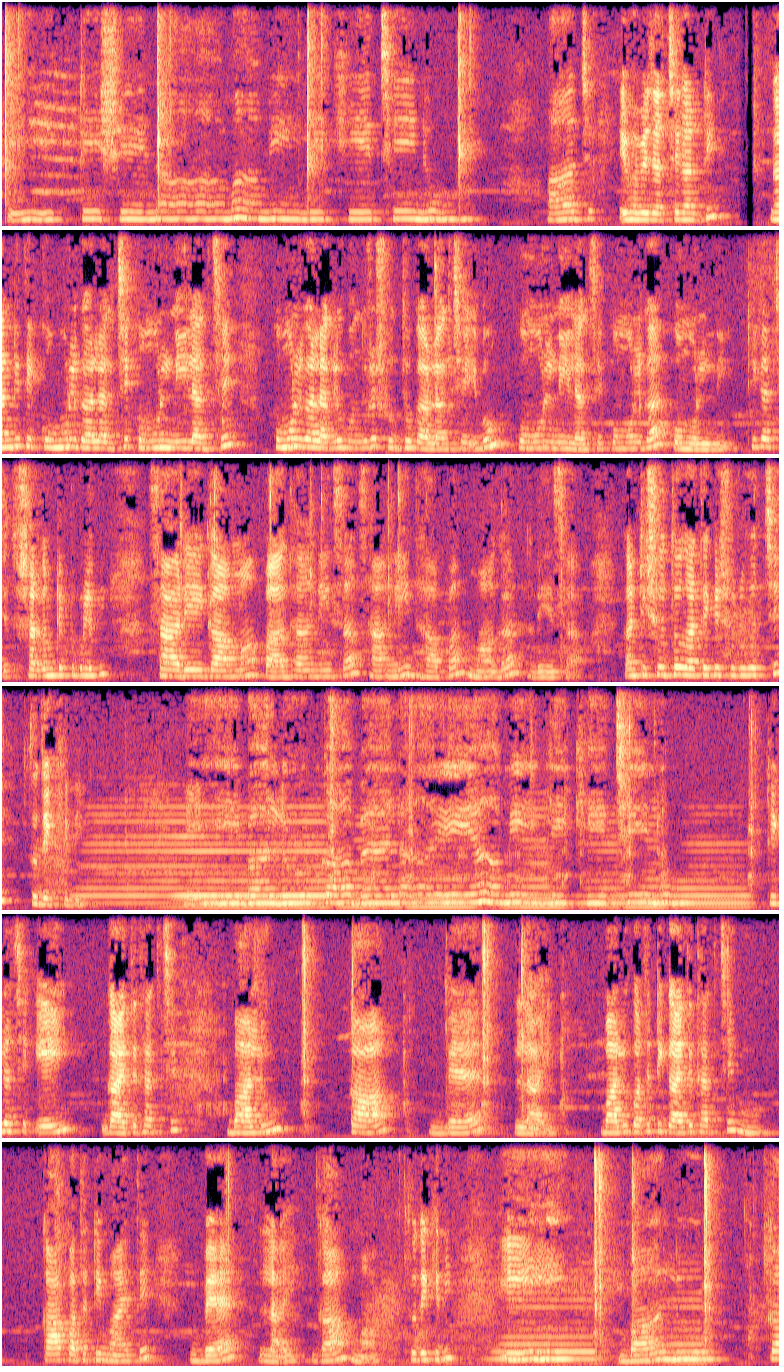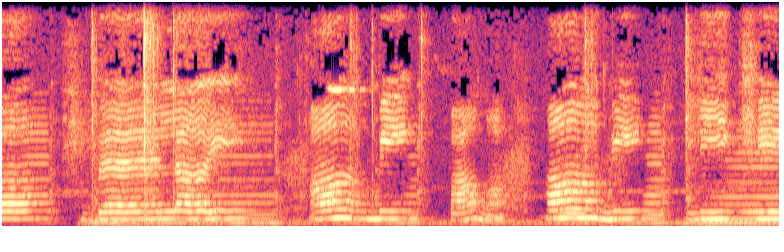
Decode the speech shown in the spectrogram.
একটি সে নাম আমি লিখেছিনু। আজ এভাবে যাচ্ছে গানটি। গানটিতে কোমল গা লাগছে, কোমল নি লাগছে। কোমল গা লাগলেও বন্ধুরা শুদ্ধ গা লাগছে এবং কোমল নি লাগছে। কোমল গা, কোমল নি, ঠিক আছে? তো সারগামটা একটু বলে দিই। সা, রে, গা, মা, পা, ধা, নি, সা সা, নি, ধা, পা, মা, গা, রে, সা। গানটি শুদ্ধ গা থেকে শুরু হচ্ছে, তো দেখিয়ে দিই বালুকা বেলায় আমি লিখেছিনু ঠিক আছে, এই গাইতে থাকছে বালু কা বে লাই বালু কথাটি গাইতে থাকছে কা কথাটি মায়েতে? বে লাই, গা, মা। তো দেখে দিই। এই বালু, কা বেলাই আমি পামা আমি লিখে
